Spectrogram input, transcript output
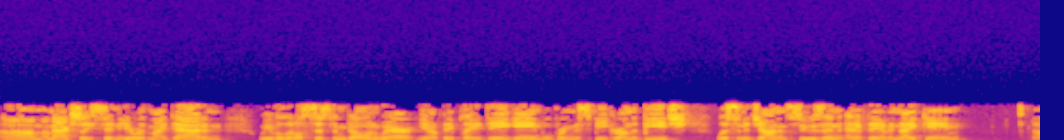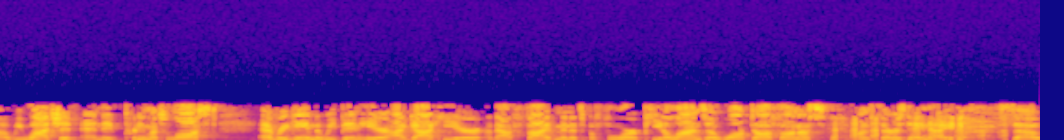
Um, I'm actually sitting here with my dad, and we have a little system going where you know if they play a day game, we'll bring the speaker on the beach, listen to John and Suzyn, and if they have a night game, uh, we watch it, and they've pretty much lost every game that we've been here. I got here about five minutes before Pete Alonso walked off on us on Thursday night. so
